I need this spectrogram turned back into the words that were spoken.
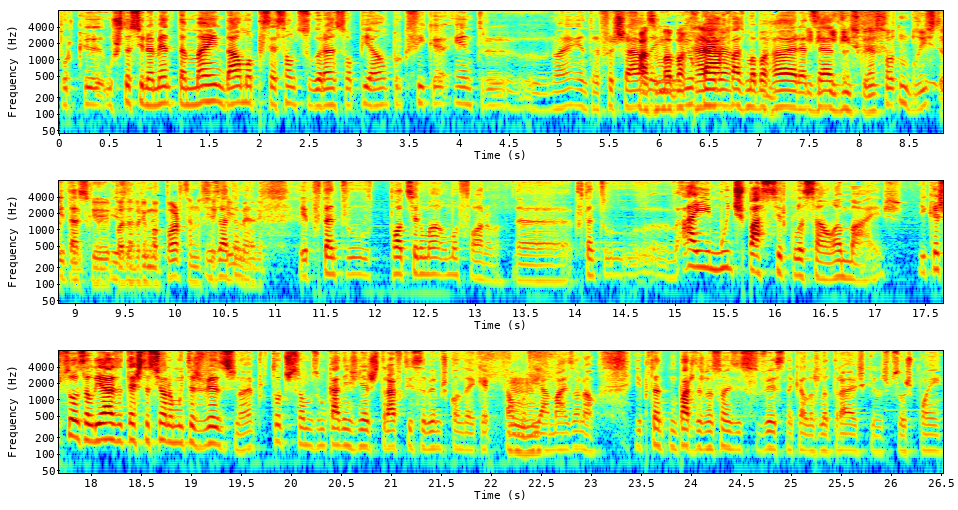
porque o estacionamento também dá uma percepção de segurança ao peão, porque fica entre, não é? entre a fachada faz uma e, barreira, o carro, faz uma barreira, e, etc. E de insegurança ao automobilista, porque exatamente. pode abrir uma porta, não sei Exatamente. Quê, e, portanto, pode ser uma, uma forma. Uh, portanto, há aí muito espaço de circulação a mais, e que as pessoas, aliás, até estacionam muitas vezes, não é? Porque todos somos um bocado engenheiros de tráfego e sabemos quando é que, é que está uma uhum. via a mais ou não. E, portanto, em parte das nações isso vê-se naquelas laterais que as pessoas põem,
